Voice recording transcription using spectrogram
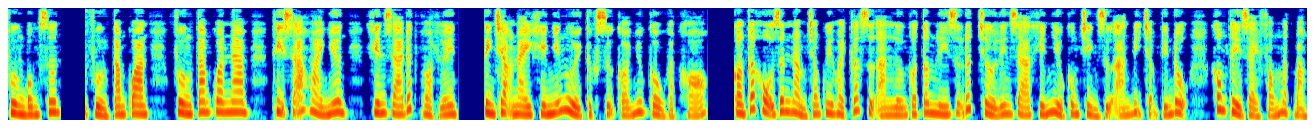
phường Bồng Sơn, phường Tam Quan, phường Tam Quan Nam, thị xã Hoài Nhơn, khiến giá đất vọt lên. Tình trạng này khiến những người thực sự có nhu cầu gặp khó. Còn các hộ dân nằm trong quy hoạch các dự án lớn có tâm lý giữ đất chờ lên giá khiến nhiều công trình dự án bị chậm tiến độ, không thể giải phóng mặt bằng.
